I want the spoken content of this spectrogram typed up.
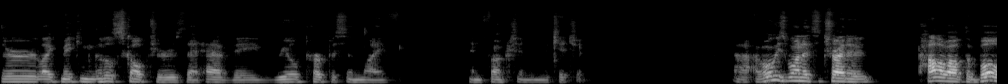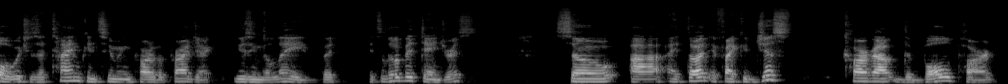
They're like making little sculptures that have a real purpose in life and function in the kitchen. Uh, I've always wanted to try to hollow out the bowl, which is a time-consuming part of the project, using the lathe, but it's a little bit dangerous. So uh, I thought if I could just carve out the bowl part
